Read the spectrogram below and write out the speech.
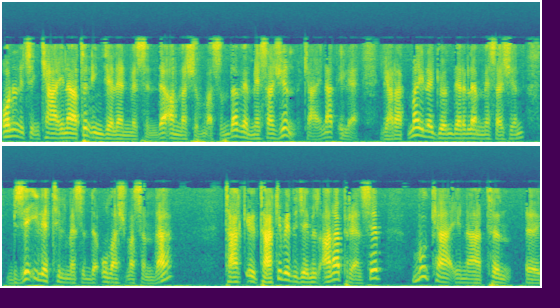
Onun için kainatın incelenmesinde, anlaşılmasında ve mesajın, kainat ile, yaratma ile gönderilen mesajın bize iletilmesinde, ulaşmasında takip edeceğimiz ana prensip bu kainatın e,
